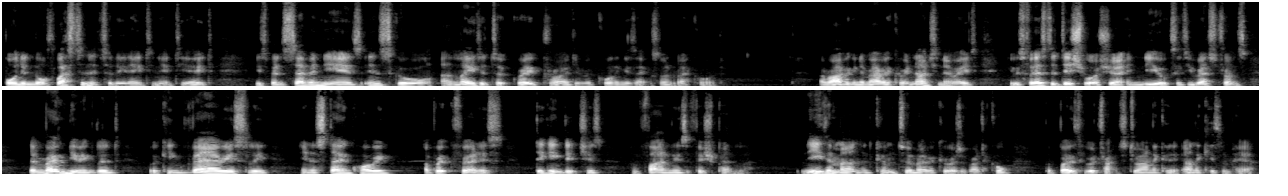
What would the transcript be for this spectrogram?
Born in northwestern Italy in 1888, he spent seven years in school and later took great pride in recalling his excellent record. Arriving in America in 1908, he was first a dishwasher in New York City restaurants, then roamed New England, working variously in a stone quarry, a brick furnace, digging ditches, and finally as a fish peddler. Neither man had come to America as a radical, but both were attracted to anarchism here.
